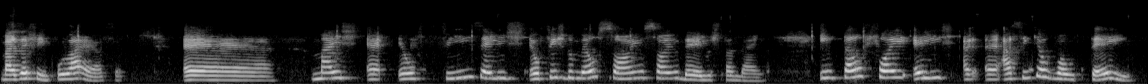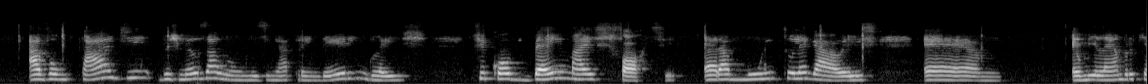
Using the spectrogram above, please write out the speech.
Mas enfim, pula essa. É, mas é, eu fiz eles, eu fiz do meu sonho o sonho deles também. Então foi eles, é, é, assim que eu voltei, a vontade dos meus alunos em aprender inglês ficou bem mais forte. Era muito legal. Eles é, eu me lembro que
